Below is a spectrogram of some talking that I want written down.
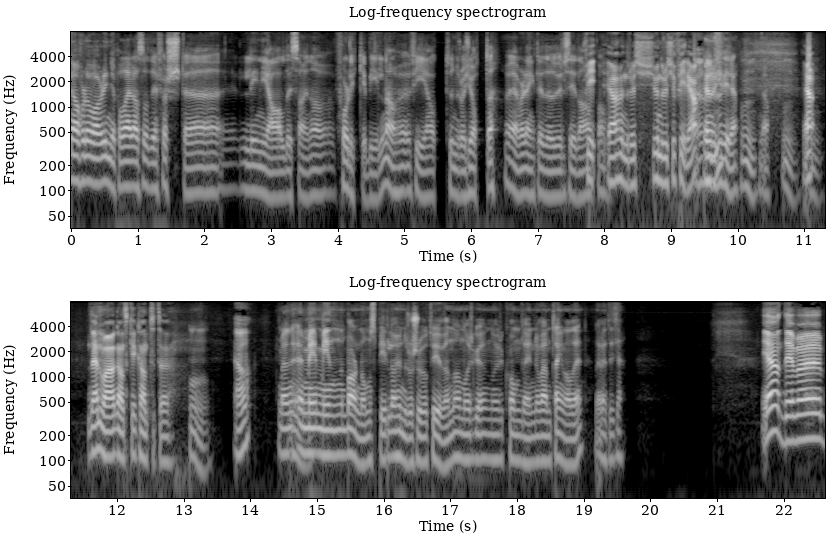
Ja, for du var vel inne på der, altså det første linjaldesigna av folkebilen, da, Fiat 128, er vel egentlig det du vil si da? fi, på- ja, 100, 124, ja. Ja. 124, mm, ja. Mm, Ja. Den var ganske kantete. Mm. Ja. Men eh, min, min barndomsbil, av 127, da, når, når kom den, og hvem tegna den? Det vet jeg ikke. Ja, det var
